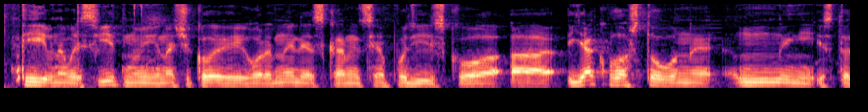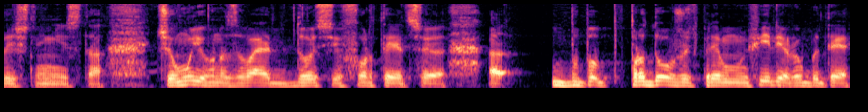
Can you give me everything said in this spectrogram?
Київ на весь світ, ну і наші колеги Ігор Нелі з Кам'янця-Подільського. А як влаштоване нині історичне місто? Чому його називають досі фортецею? Продовжують в прямому ефірі робити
